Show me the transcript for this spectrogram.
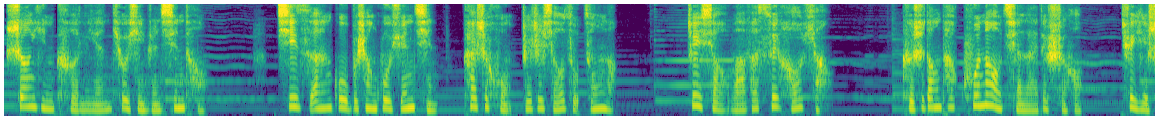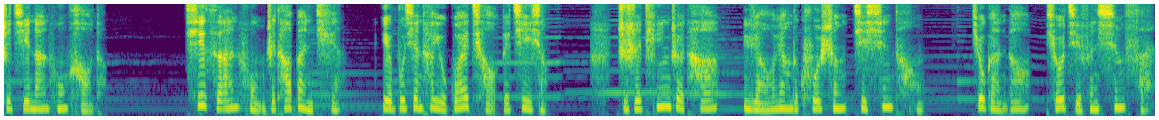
声音可怜又引人心疼。妻子安顾不上顾玄锦，开始哄着这小祖宗了。这小娃娃虽好养，可是当他哭闹起来的时候，却也是极难哄好的。妻子安哄着他半天，也不见他有乖巧的迹象，只是听着他嘹亮的哭声，既心疼，就感到有几分心烦，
